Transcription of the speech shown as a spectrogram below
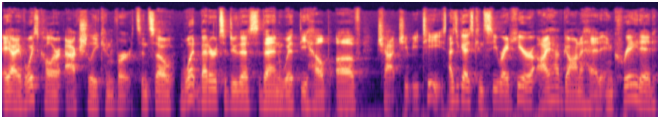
AI voice caller actually converts. And so, what better to do this than with the help of ChatGPT. As you guys can see right here, I have gone ahead and created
